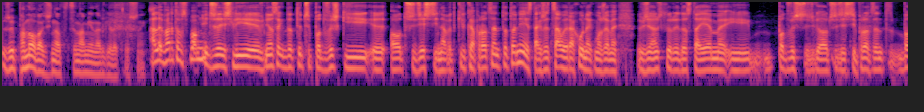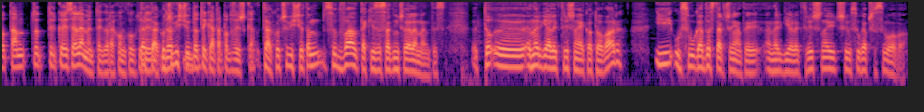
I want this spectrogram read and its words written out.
żeby panować nad cenami energii elektrycznej. Ale warto wspomnieć, że jeśli wniosek dotyczy podwyżki y, o 30, nawet kilka procent, to to nie jest tak, że cały rachunek możemy wziąć, który dostajemy i podwyższyć go o 30%, bo tam to tylko jest element tego rachunku, który Tak, tak, do, dotyka ta podwyżka. Tak, oczywiście. Tam są dwa takie zasadnicze elementy. To, y, energia elektryczna jako towar i usługa dostarczenia tej energii elektrycznej, czy usługa przesyłowa.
